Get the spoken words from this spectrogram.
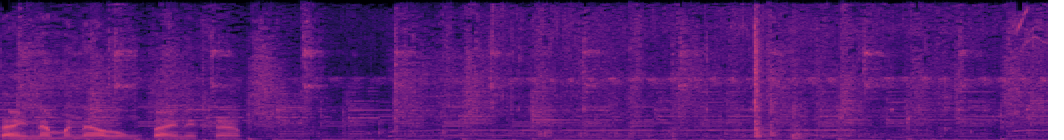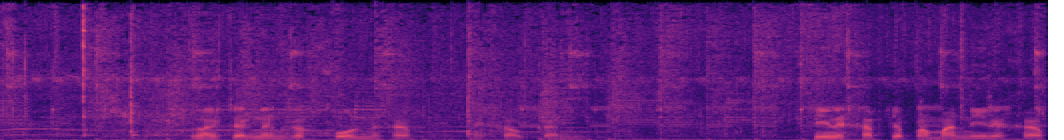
ใส่น้ำมะนาวลงไปนะครับหลังจากนั้นก็คนนะครับให้เข้ากัน นี่นะครับจะประมาณนี้นะครับ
